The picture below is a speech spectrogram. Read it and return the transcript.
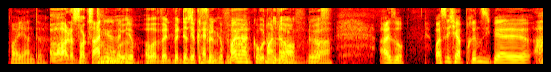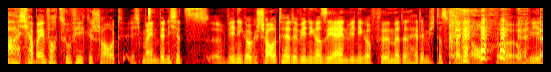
Variante. Ah, oh, das sagst Daniel, du. Wenn dir, Aber wenn, wenn das dir gefällt, gefallen ja, hat, guck mal Nerf. Nerf. Ja. Also, was ich ja prinzipiell, ah, ich habe einfach zu viel geschaut. Ich meine, wenn ich jetzt äh, weniger geschaut hätte, weniger Serien, weniger Filme, dann hätte mich das vielleicht auch äh, irgendwie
